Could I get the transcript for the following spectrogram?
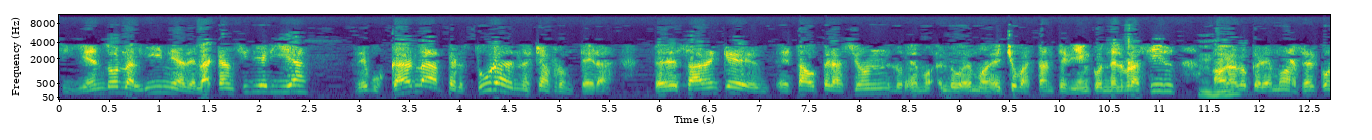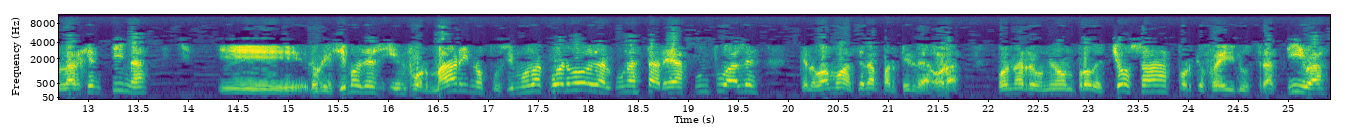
siguiendo la línea de la Cancillería de buscar la apertura de nuestra frontera. Ustedes saben que esta operación lo hemos, lo hemos hecho bastante bien con el Brasil, ahora lo queremos hacer con la Argentina y lo que hicimos es informar y nos pusimos de acuerdo de algunas tareas puntuales que lo vamos a hacer a partir de ahora. Fue una reunión provechosa porque fue ilustrativa,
